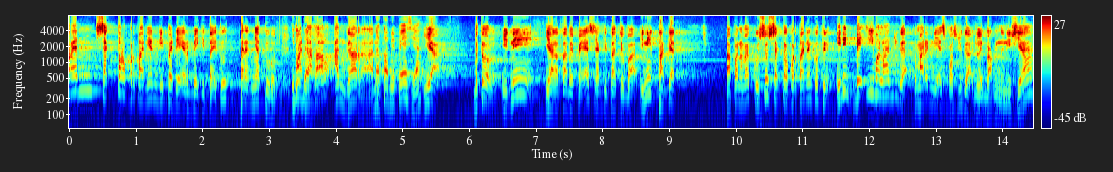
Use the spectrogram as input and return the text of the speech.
Tren sektor pertanian di PDRB kita itu trennya turun. Ini Padahal anggaran Data BPS ya? Iya, betul. Ini ya data BPS yang kita coba. Ini target apa namanya khusus sektor pertanian ini BI malahan juga kemarin di expose juga oleh Bank Indonesia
